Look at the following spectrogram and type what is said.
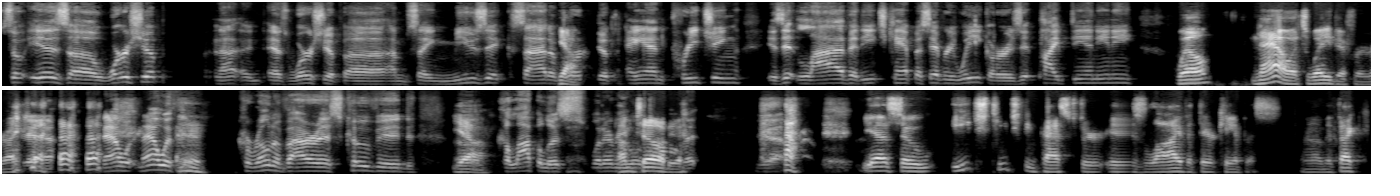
So is uh, worship, and I, as worship, uh, I'm saying music side of Yeah. worship and preaching. Is it live at each campus every week, or is it piped in any? Well, now it's way different, right? Yeah. Now, now with coronavirus, COVID, yeah. uh, whatever I'm telling you. it. Yeah. yeah so each teaching pastor is live at their campus. Um, in fact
